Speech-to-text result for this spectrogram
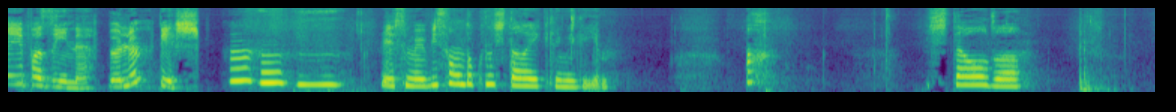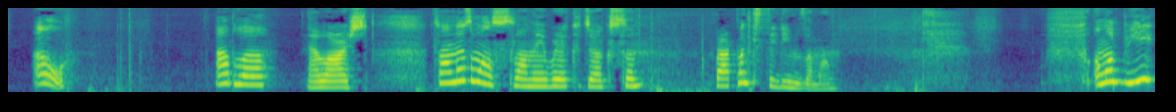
Kayıp Hazine Bölüm 1 Resme bir son dokunuş daha eklemeliyim. Ah. İşte oldu. Oh. Abla. Ne var? Sen ne zaman ıslanmayı bırakacaksın? Bırakmak istediğim zaman. Ama bir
